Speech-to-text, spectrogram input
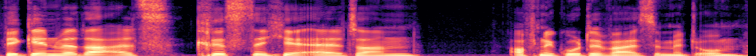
Wie gehen wir da als christliche Eltern auf eine gute Weise mit um?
